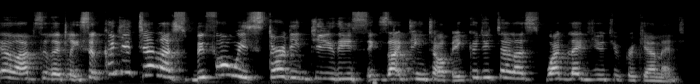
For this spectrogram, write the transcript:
Oh, absolutely. So, could you tell us, before we start into this exciting topic, could you tell us what led you to procurement?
